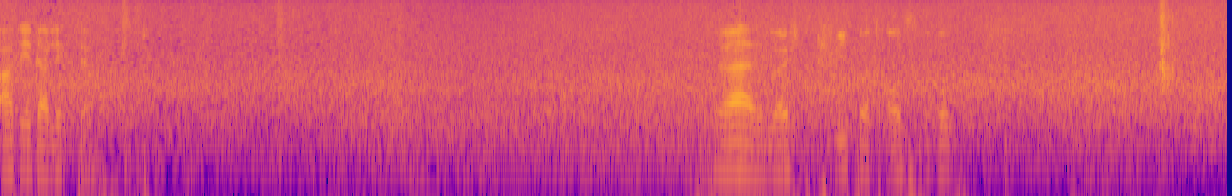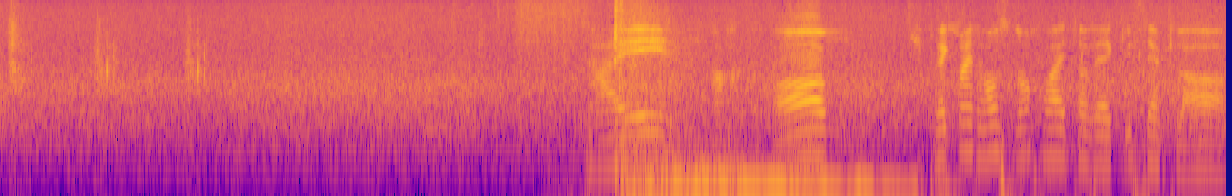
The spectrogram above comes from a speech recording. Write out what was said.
Ah ne, da liegt er. Ja, da läuft ein Creeper draußen rum. Nein! Ach komm! Ich spreng mein Haus noch weiter weg, ist ja klar.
